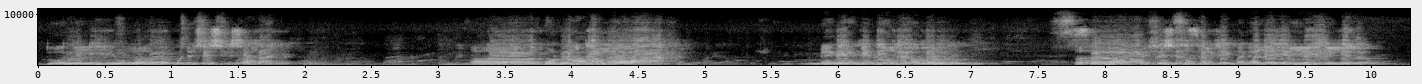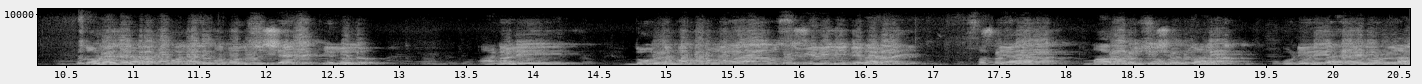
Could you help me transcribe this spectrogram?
दोन्ही मुलं उच्च शिक्षक आहेत. अं, मोठा मुलगा मेकॅनिकल करून ऑपरेशन सब्जेक्टमध्ये एमबीए केलं. पुढे हैदराबाद कॉलेजमधून सीए केलं. आणि दोन नंबर मुलगा तो सिव्हिल इंजिनियर आहे. सध्या मारुती शोरूमला पुणे रोडला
